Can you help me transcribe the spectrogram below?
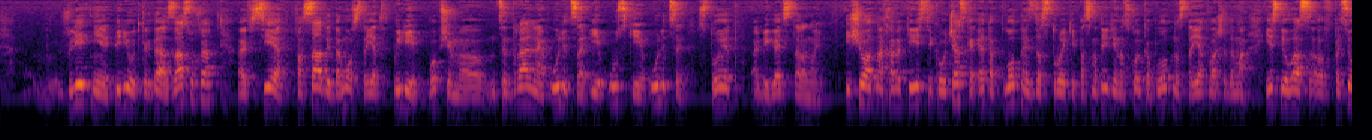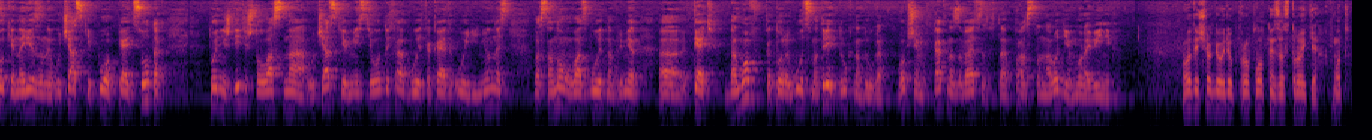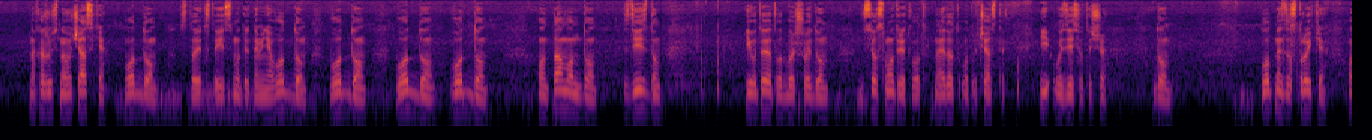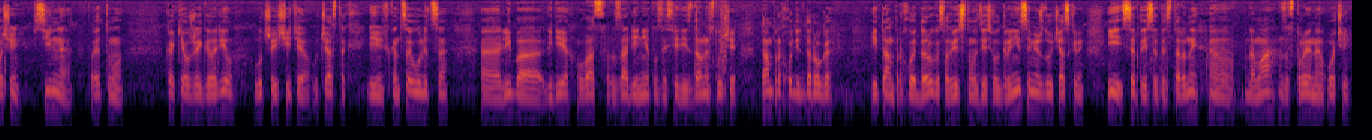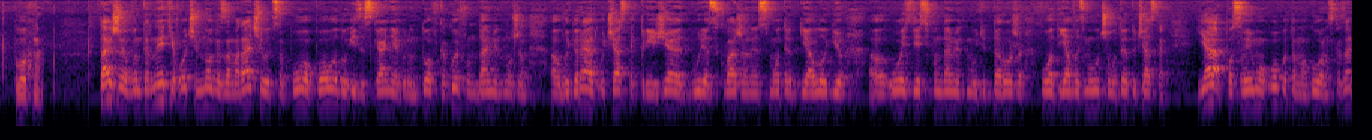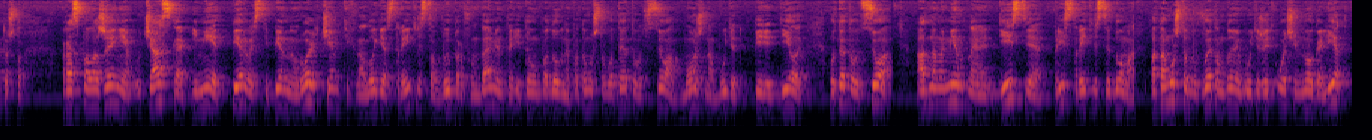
в летний период, когда засуха, все фасады домов стоят в пыли. В общем, центральная улица и узкие улицы стоит обегать стороной. Еще одна характеристика участка это плотность застройки. Посмотрите, насколько плотно стоят ваши дома. Если у вас э, в поселке нарезаны участки по 5 соток, то не ждите, что у вас на участке в месте отдыха будет какая-то уединенность. В основном у вас будет, например, 5 э, домов, которые будут смотреть друг на друга. В общем, как называется это простонародье муравейник. Вот еще говорю про плотность застройки. Вот нахожусь на участке, вот дом стоит, стоит смотрит на меня, вот дом, вот дом. Вот дом, вот дом. Вон там вон дом. Здесь дом. И вот этот вот большой дом. Все смотрит вот на этот вот участок. И вот здесь вот еще дом. Плотность застройки очень сильная, поэтому как я уже и говорил, лучше ищите участок где-нибудь в конце улицы, э, либо где у вас сзади нету соседей. В данном случае там проходит дорога, и там проходит дорога, соответственно, вот здесь вот границы между участками, и с этой и с этой стороны э, дома застроены очень плотно. Также в интернете очень много заморачиваются по поводу изыскания грунтов, какой фундамент нужен. Э, выбирают участок, приезжают, бурят скважины, смотрят геологию. Э, ой, здесь фундамент будет дороже. Вот, я возьму лучше вот этот участок. Я по своему опыту могу вам сказать то, что расположение участка имеет первостепенную роль, чем технология строительства, выбор фундамента и тому подобное. Потому что вот это вот все можно будет переделать. Вот это вот все одномоментное действие при строительстве дома. Потому что вы в этом доме будете жить очень много лет.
